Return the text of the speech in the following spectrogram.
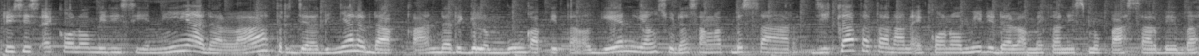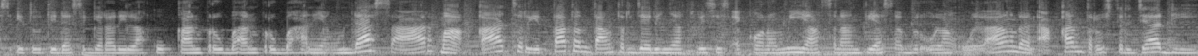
Krisis ekonomi di sini adalah terjadinya ledakan dari gelembung kapital gain yang sudah sangat besar. Jika tatanan ekonomi di dalam mekanisme pasar bebas itu tidak segera dilakukan perubahan-perubahan yang mendasar, maka cerita tentang terjadinya krisis ekonomi yang senantiasa berulang-ulang dan akan terus terjadi.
